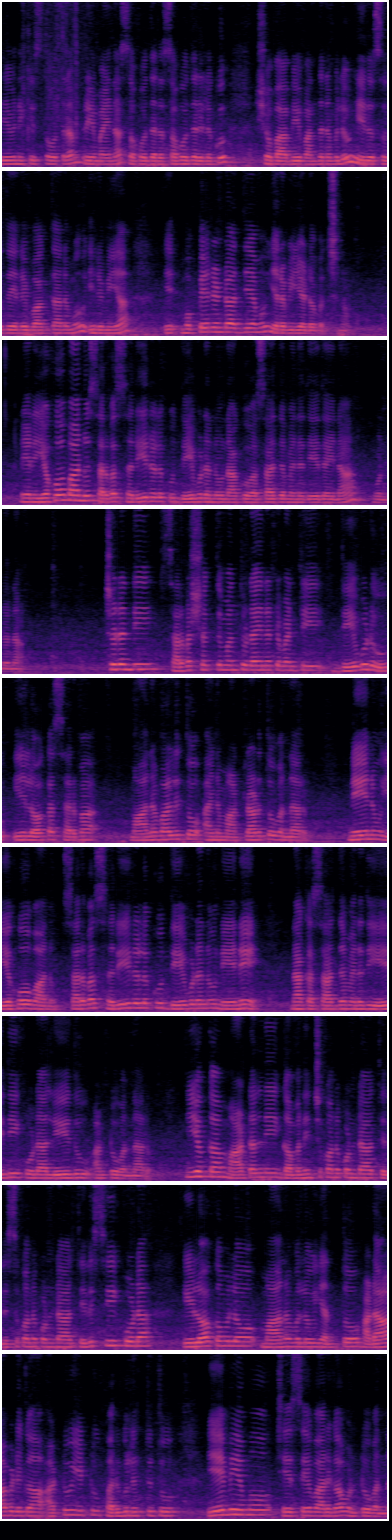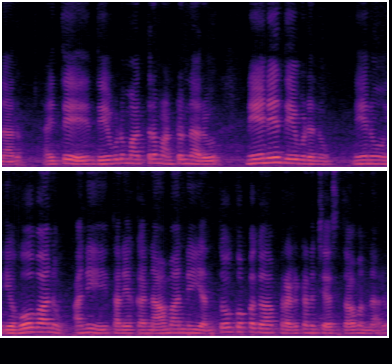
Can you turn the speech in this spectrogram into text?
దేవునికి స్తోత్రం. ప్రియమైన సహోదర సహోదరులకు శోభాభి వందనములు ఈరోజు దేని వాగ్దానము ఇరిమియా ముప్పై రెండో అధ్యాయము ఇరవై ఏడో వచనం. నేను యహోవాను సర్వ శరీరులకు దేవుడను నాకు అసాధ్యమైనది ఏదైనా ఉండునా? చూడండి సర్వశక్తిమంతుడైనటువంటి దేవుడు ఈ లోక సర్వ మానవాళితో ఆయన మాట్లాడుతూ ఉన్నారు. నేను యహోవాను సర్వ శరీరులకు దేవుడను నేనే నాకు అసాధ్యమైనది ఏదీ కూడా లేదు అంటూ ఉన్నారు ఈ యొక్క మాటల్ని గమనించుకొనకుండా తెలుసుకొనకుండా తెలిసి కూడా ఈ లోకంలో మానవులు ఎంతో హడావిడిగా అటు ఇటు పరుగులెత్తుతూ ఏమేమో చేసేవారుగా ఉంటూ ఉన్నారు అయితే దేవుడు మాత్రం అంటున్నారు నేనే దేవుడను నేను యహోవాను అని తన యొక్క నామాన్ని ఎంతో గొప్పగా ప్రకటన చేస్తూ ఉన్నారు.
